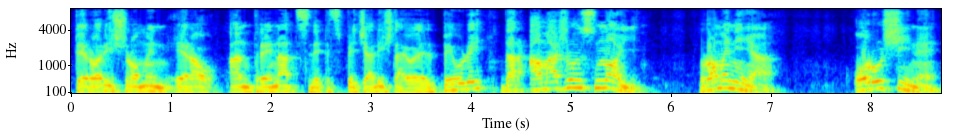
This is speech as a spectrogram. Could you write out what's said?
teroriști români erau antrenați de specialiști ai OLP-ului, dar am ajuns noi, România, o rușine,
